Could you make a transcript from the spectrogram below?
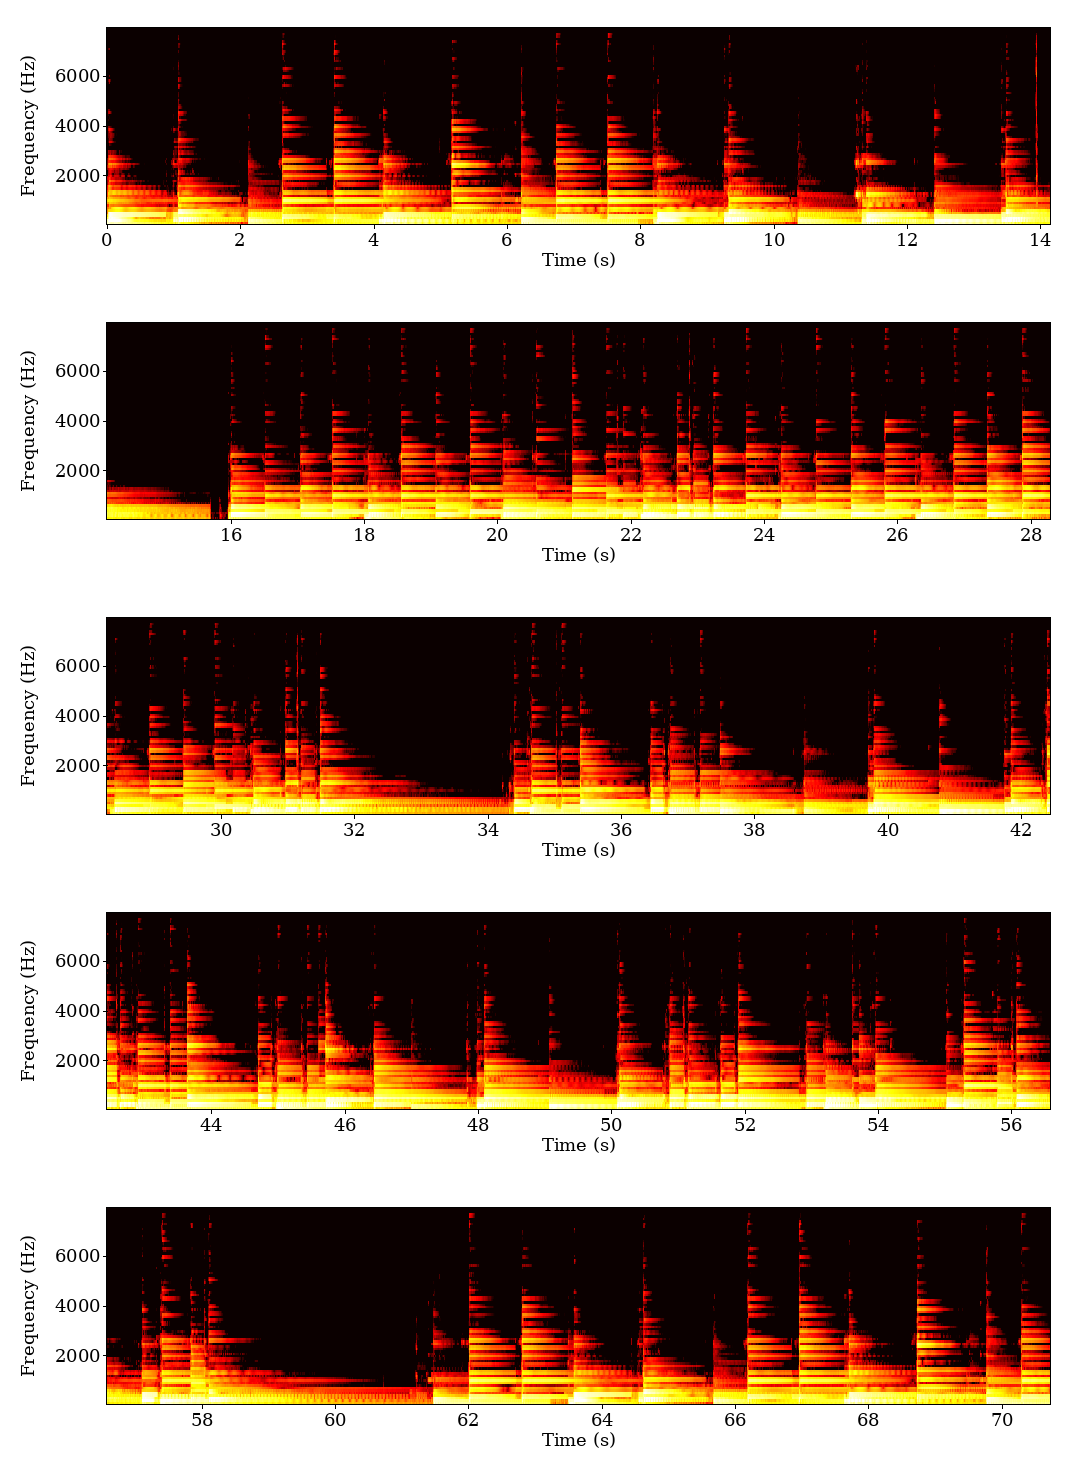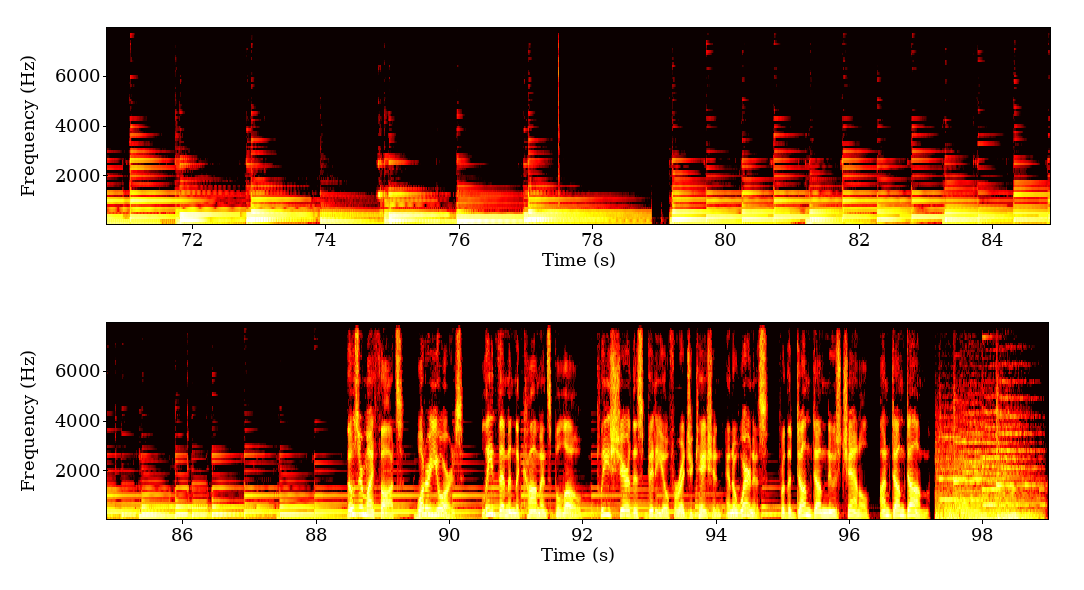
thank you. Those are my thoughts. What are yours? Leave them in the comments below. Please share this video for education and awareness. For the Dum Dum News channel, I'm Dum Dum.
